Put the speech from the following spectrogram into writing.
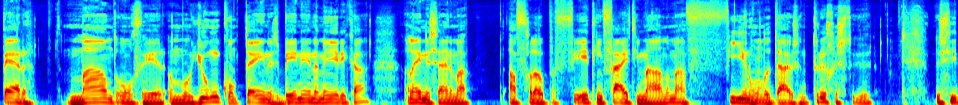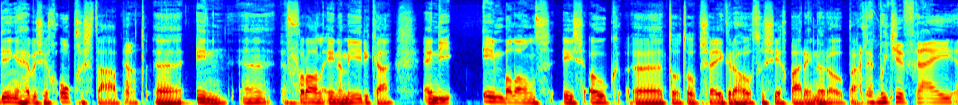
per maand ongeveer een miljoen containers binnen in Amerika. Alleen er zijn er maar afgelopen 14, 15 maanden maar 400.000 teruggestuurd. Dus die dingen hebben zich opgestapeld, uh, in, uh, vooral in Amerika. En die inbalans is ook uh, tot op zekere hoogte zichtbaar in Europa. Maar dat moet je vrij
